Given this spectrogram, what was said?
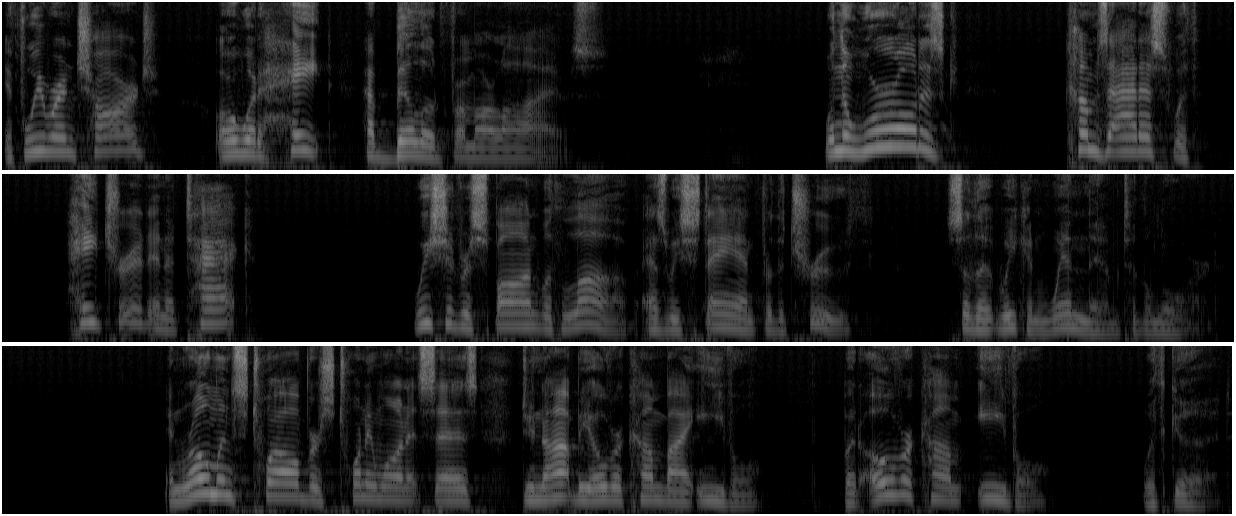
if we were in charge? Or would hate have billowed from our lives? When the world is comes at us with hatred and attack, we should respond with love as we stand for the truth so that we can win them to the Lord. In Romans 12, verse 21, it says, Do not be overcome by evil, but overcome evil with good.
